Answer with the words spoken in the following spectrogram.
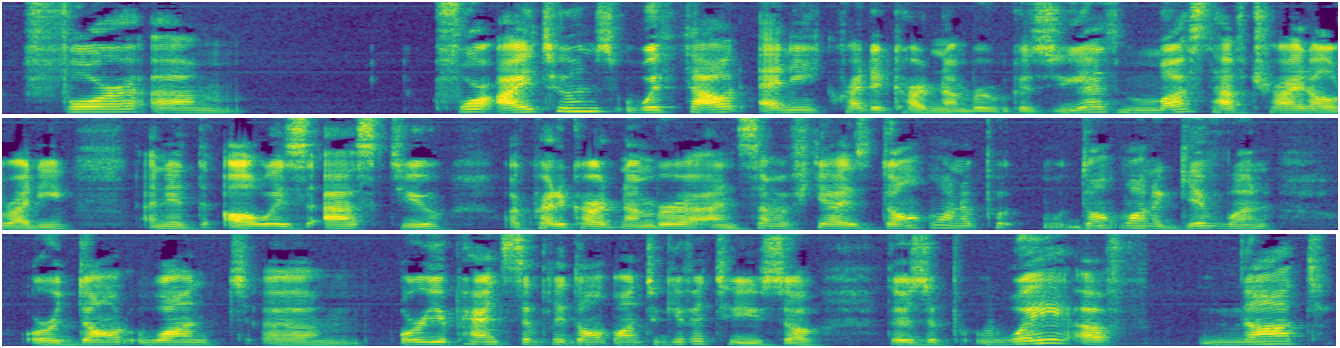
for um, for iTunes without any credit card number because you guys must have tried already and it always asks you a credit card number and some of you guys don't want to put don't want to give one or don't want um, or your parents simply don't want to give it to you so there's a way of not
